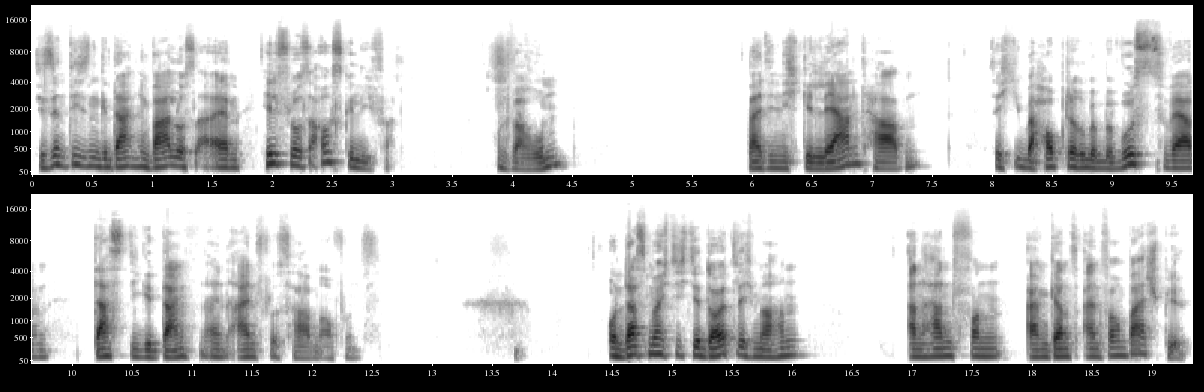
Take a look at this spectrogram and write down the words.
Sie sind diesen Gedanken wahllos, ähm, hilflos ausgeliefert. Und warum? Weil sie nicht gelernt haben, sich überhaupt darüber bewusst zu werden, dass die Gedanken einen Einfluss haben auf uns. Und das möchte ich dir deutlich machen anhand von einem ganz einfachen Beispiel.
